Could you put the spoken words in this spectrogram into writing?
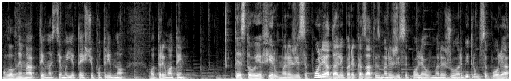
Головними активностями є те, що потрібно отримати тестовий ефір в мережі Sepolia, далі переказати з мережі Sepolia в мережу Arbitrum Sepolia,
